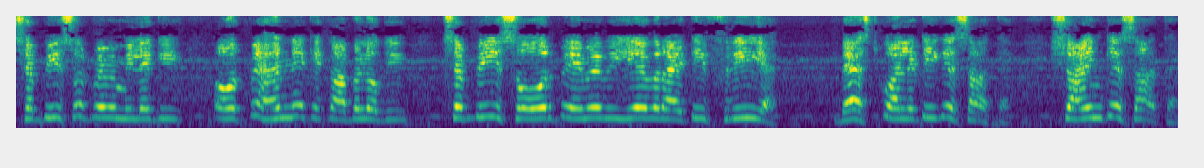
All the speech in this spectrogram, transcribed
छब्बीस सौ रुपये में मिलेगी और पहनने के काबिल होगी। छब्बीस सौ रुपये में भी ये वैरायटी फ्री है। बेस्ट क्वालिटी के साथ है शाइन के साथ है।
